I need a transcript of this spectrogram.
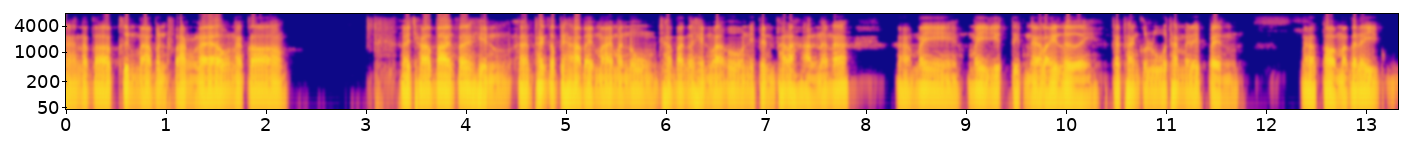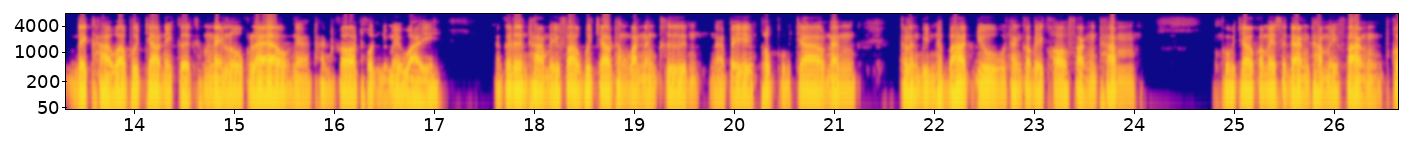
นะแล้วก็ขึ้นมาบนฝั่งแล้วนะก็ชาวบ้านก็เห็นท่านก็ไปหาใบไม้มานุ่ง ชาวบ้านก็เห็นว่าโอ้นี่เป็นพระอรหันต์แล้วนะไม่ไม่ยึดติดในอะไรเลย แต่ท่านก็รู้ว่าท่านไม่ได้เป็น นะต่อมาก็ได้ได้ข่าวว่าพระเจ้าในเกิดขึ้นมาในโลกแล้วเนี่ยท่านก็ทนอยู่ไม่ไหวก็เดินทางไปเฝ้าพระเจ้าทั้งวันทั้งคืนนะไปพบพระเจ้านั้นกำลังบินทบาทอยู่ ท่านก็ไปขอฟังธรรมพระเจ้าก็ไม่แสดงธรรมให้ฟังก็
